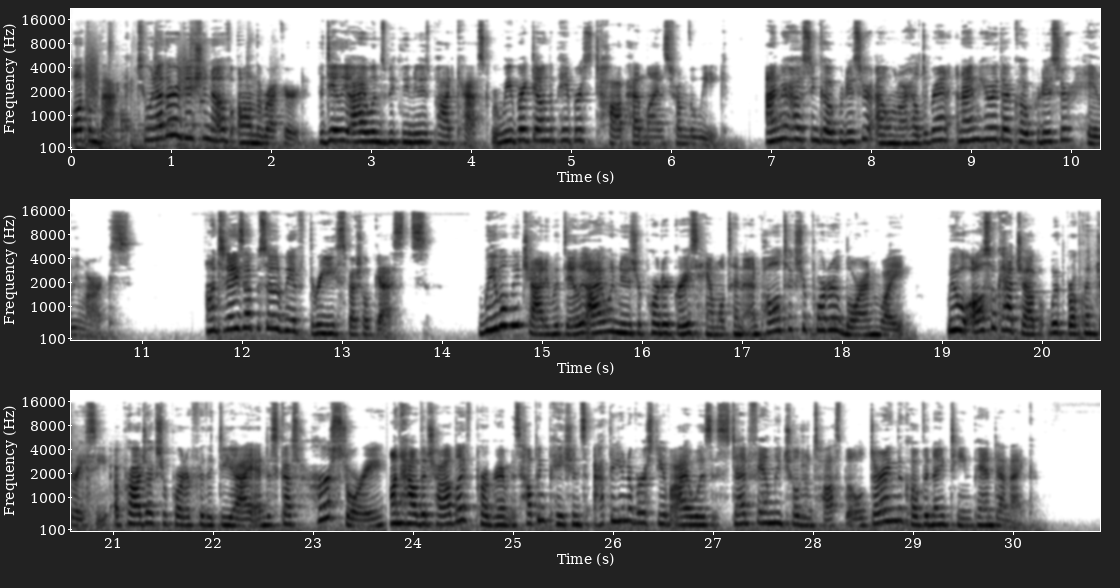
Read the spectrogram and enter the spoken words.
Welcome back to another edition of On the Record, the Daily Iowans weekly news podcast, where we break down the paper's top headlines from the week. I'm your host and co producer, Eleanor Hildebrandt, and I'm here with our co producer, Hailey Marx. On today's episode, we have three special guests. We will be chatting with Daily Iowa News reporter Grace Hamilton and politics reporter Lauren White. We will also catch up with Brooklyn Draisey, a projects reporter for the DI, and discuss her story on how the Child Life program is helping patients at the University of Iowa's Stead Family Children's Hospital during the COVID 19 pandemic.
